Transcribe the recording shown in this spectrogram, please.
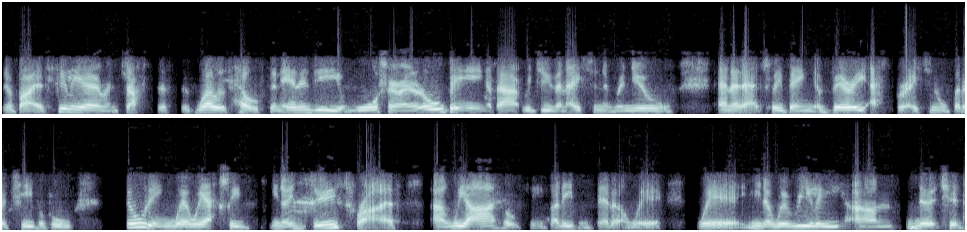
you know, biophilia and justice, as well as health and energy and water, and it all being about rejuvenation and renewal, and it actually being a very aspirational but achievable building where we actually, you know, do thrive uh, we are healthy, but even better, we're, we're, you know, we're really um, nurtured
